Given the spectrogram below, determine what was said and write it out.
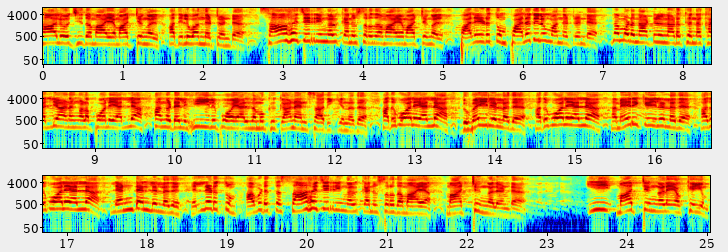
കാലോചിതമായ മാറ്റങ്ങൾ അതിൽ വന്നിട്ടുണ്ട്. സാഹചര്യങ്ങൾക്കനുസൃതമായ മാറ്റങ്ങൾ പലയിടത്തും പലതിലും വന്നിട്ടുണ്ട്. നമ്മുടെ നാട്ടിൽ നടക്കുന്ന കല്യാണങ്ങളെ പോലെയല്ല അങ്ങ് ഡൽഹിയിൽ പോയാൽ നമുക്ക് കാണാൻ സാധിക്കുന്നത്. അതുപോലെയല്ല ദുബൈയിലുള്ളത് അതുപോലെയല്ല അമേരിക്കയിലുള്ളത് അതുപോലെയല്ല ലണ്ടനിലുള്ളത്. എല്ലായിടത്തും അവിടുത്തെ സാഹചര്യങ്ങൾക്കനുസൃതമായ മാറ്റങ്ങളുണ്ട്. ഈ മാറ്റങ്ങളെയൊക്കെയും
